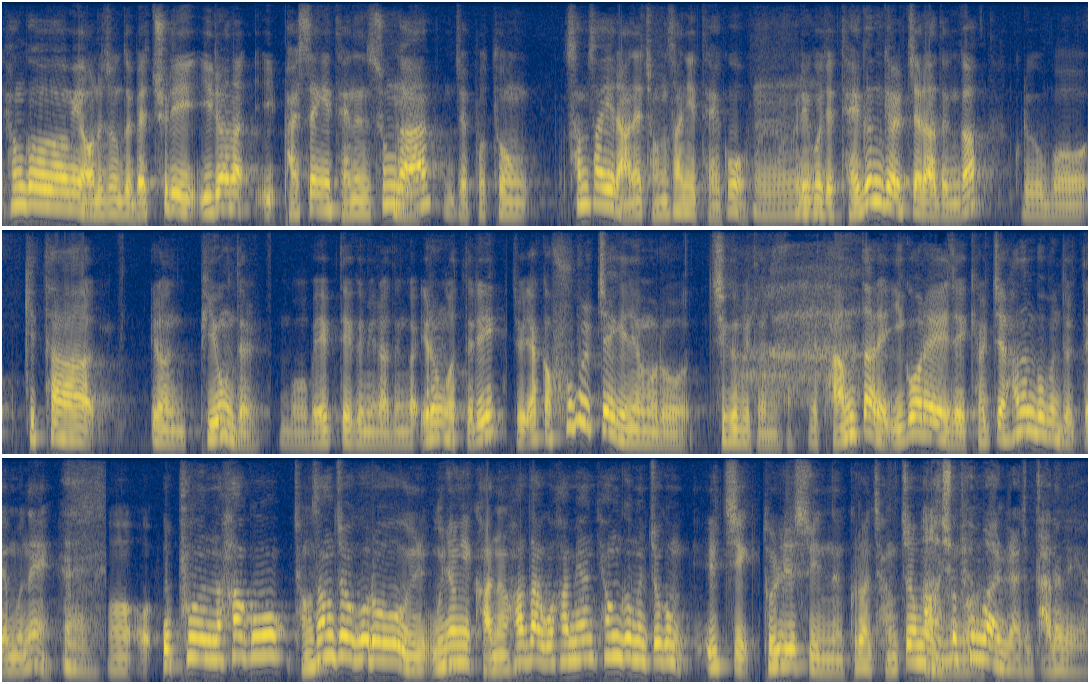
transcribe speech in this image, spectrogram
현금이 어느 정도 매출이 일어나 이- 발생이 되는 순간 이제 보통 3, 4일 안에 정산이 되고 음. 그리고 이제 대금 결제라든가 그리고 뭐 기타 이런 비용들 뭐 매입 대금이라든가 이런 것들이 이제 약간 후불제 개념으로 지급이 됩니다. 다음 달에 이 거래 이제 결제를 하는 부분들 때문에 네. 어, 오픈하고 정상적으로 운- 운영이 가능하다고 하면 현금은 조금 일찍 돌릴 수 있는 그런 장점은 아. 쇼핑몰이랑 좀 다르네요.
